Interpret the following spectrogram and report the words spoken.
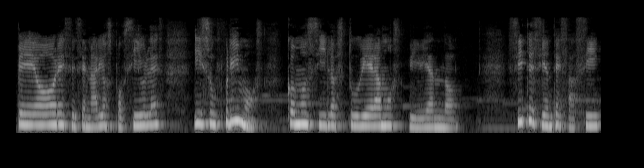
peores escenarios posibles y sufrimos como si lo estuviéramos viviendo. Si te sientes así,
